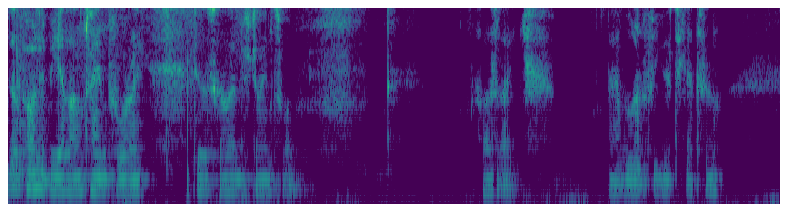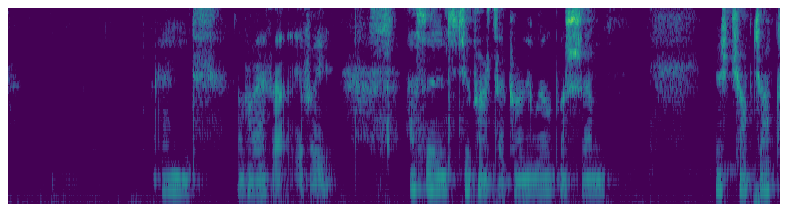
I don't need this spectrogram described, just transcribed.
there'll probably be a long time before I do the Skylanders Giants one because like I have a lot of figures to get through and I'll probably thought if I have split into two parts I probably will but um here's Chop Chop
